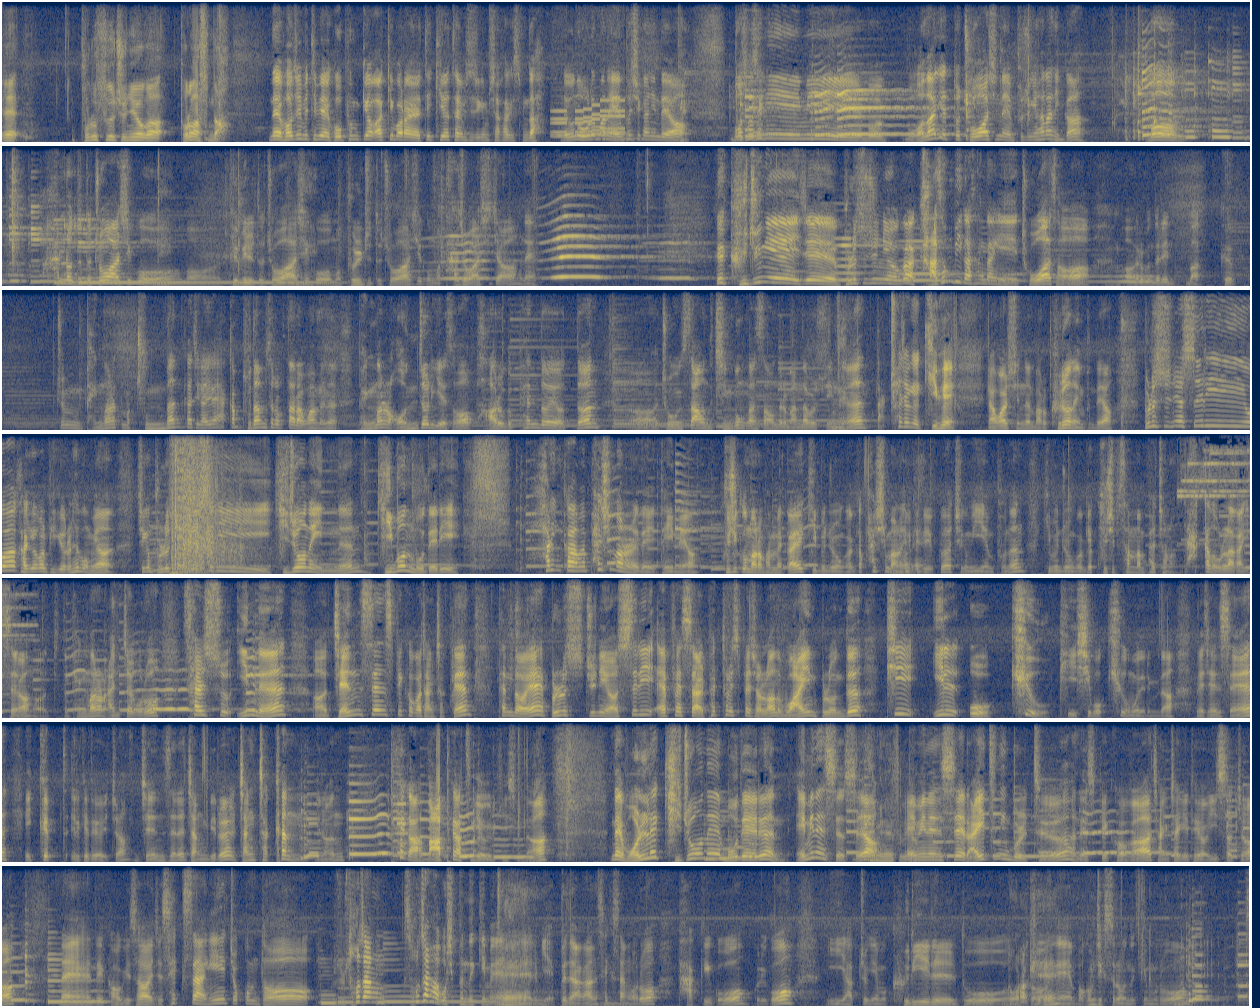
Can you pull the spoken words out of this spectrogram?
예, 블루스 주니어가 돌아왔습니다. 네, 버즈비TV의 고품격 악기 버라이어티 기어 타임스 지금 시작하겠습니다. 네, 오늘 오랜만에 앰프 시간인데요. 뭐 선생님이 뭐 워낙에 또 좋아하시는 앰프 중에 하나니까 뭐 핫로드도 좋아하시고 뭐 드빌도 좋아하시고 뭐 블주도 좋아하시고 뭐 다 좋아하시죠. 네. 그, 그 중에 이제 블루스 주니어가 가성비가 상당히 좋아서 어, 여러분들이 막 그 좀 100만 원대 막 중반까지 가기가 약간 부담스럽다라고 하면은 100만 원 언저리에서 바로 그 Fender의 어떤 어, 좋은 사운드, 진공관 사운드를 만나볼 수 있는 딱 최적의 기회라고 할 수 있는 바로 그런 앰프인데요. Blues Junior 3와 가격을 비교를 해보면 지금 Blues Junior 3 기존에 있는 기본 모델이 할인가 하면 80만 원에 돼, 돼 있네요. 99만 원 판매가에 기분 좋은 가격 80만 원 이렇게 네. 돼 있고요. 지금 이 앰프는 기분 좋은 가격 93만 8천 원. 약간 올라가 있어요. 어쨌든 100만 원 안짝으로 살 수 있는 어, Jensen 스피커가 장착된 팬더의 블루스 주니어 3 FSR 팩토리 스페셜 런 와인 블론드 P15 Q P15Q 모델입니다. 네, Jensen equipped 이렇게 되어 있죠. Jensen의 장비를 장착한 이런 패가 마패 같은 게 여기 이렇게 있습니다. 네, 원래 기존의 모델은 Eminence였어요. Eminence? Eminence의 Lightning Bolt 네, 스피커가 장착이 되어 있었죠. 네, 근데 거기서 이제 색상이 조금 더 좀 소장 소장하고 싶은 느낌의 네. 네, 좀 예쁘장한 색상으로 바뀌고 그리고 이 앞쪽에 뭐 그릴도 노랗게. 더, 네, 먹음직스러운 느낌으로 네,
